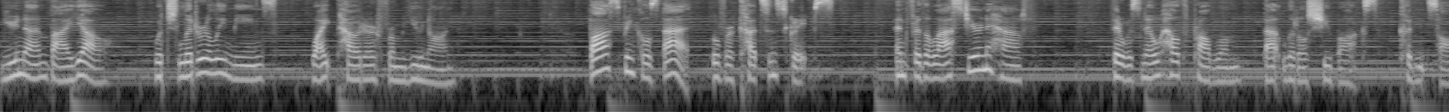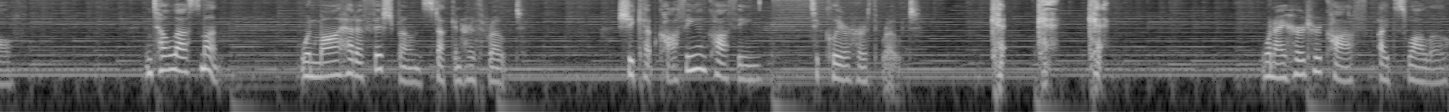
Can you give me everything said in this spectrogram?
Yunnan Bai Yao, which literally means white powder from Yunnan. Ba sprinkles that over cuts and scrapes, and for the last year and a half, there was no health problem that little shoebox couldn't solve. Until last month, when Ma had a fishbone stuck in her throat. She kept coughing and coughing to clear her throat. When I heard her cough, I'd swallow,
